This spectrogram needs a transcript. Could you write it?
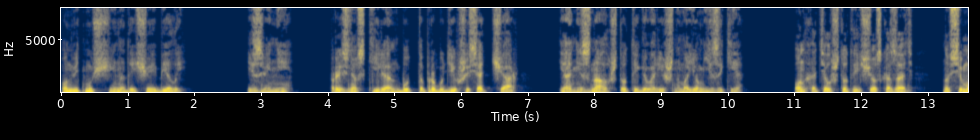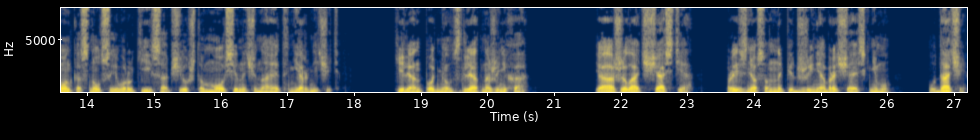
Он ведь мужчина, да еще и белый». «Извини», — произнес Килиан, будто пробудившись от чар. «Я не знал, что ты говоришь на моем языке». Он хотел что-то еще сказать, но Симон коснулся его руки и сообщил, что Моси начинает нервничать. Килиан поднял взгляд на жениха. «Я желать счастья», произнес он на пиджине, обращаясь к нему. «Удачи!»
